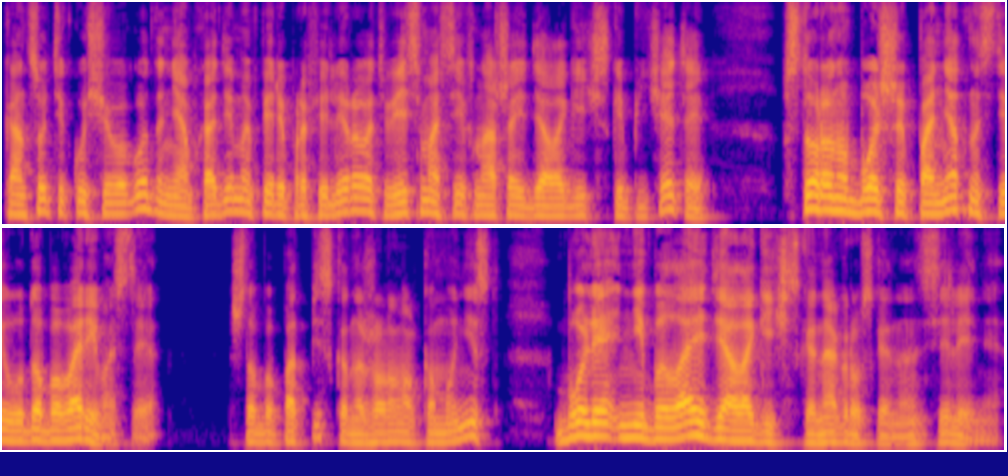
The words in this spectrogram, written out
«К концу текущего года необходимо перепрофилировать весь массив нашей идеологической печати в сторону большей понятности и удобоваримости, чтобы подписка на журнал «Коммунист» более не была идеологической нагрузкой на население,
